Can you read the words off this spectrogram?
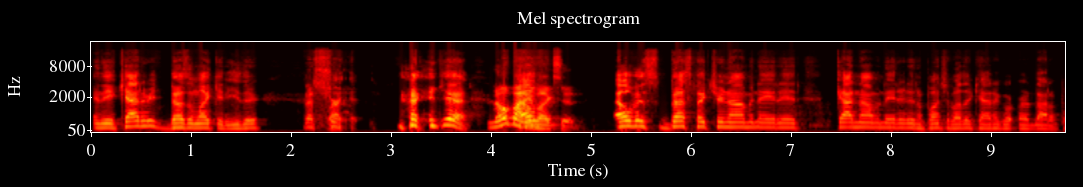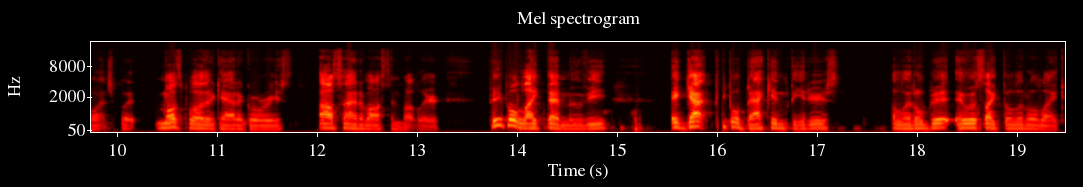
And the Academy doesn't like it either. that's true. Like, yeah. Nobody El- likes it. Elvis Best Picture nominated, got nominated in a bunch of other categories, or not a bunch, but multiple other categories outside of Austin Butler. People liked that movie. It got people back in theaters a little bit. It was like the little like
